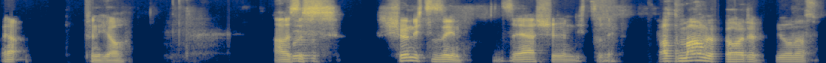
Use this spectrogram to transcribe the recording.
Ja, finde ich auch. Aber cool. es ist schön, dich zu sehen. Sehr schön, dich zu sehen. Was machen wir heute, Jonas?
